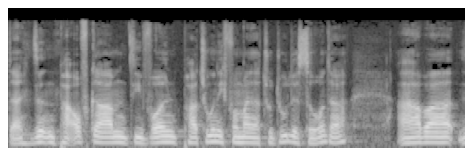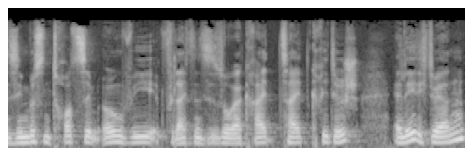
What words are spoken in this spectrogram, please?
da sind ein paar Aufgaben, die wollen partout nicht von meiner To-Do-Liste runter, aber sie müssen trotzdem irgendwie, vielleicht sind sie sogar zeitkritisch, erledigt werden,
